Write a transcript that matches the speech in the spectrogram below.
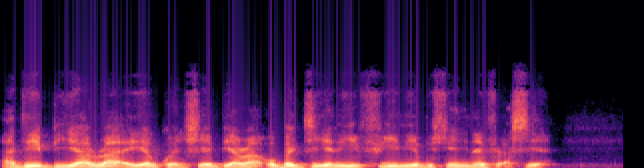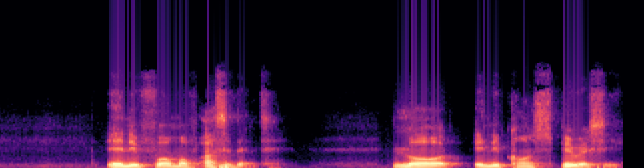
adeɛ biara a ɛyɛ nkwanhyia biara a wɔbɛgye yɛn ne yɛ fie ne abusua nyinaa firi aseɛ any form of accident lord any conspiracy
